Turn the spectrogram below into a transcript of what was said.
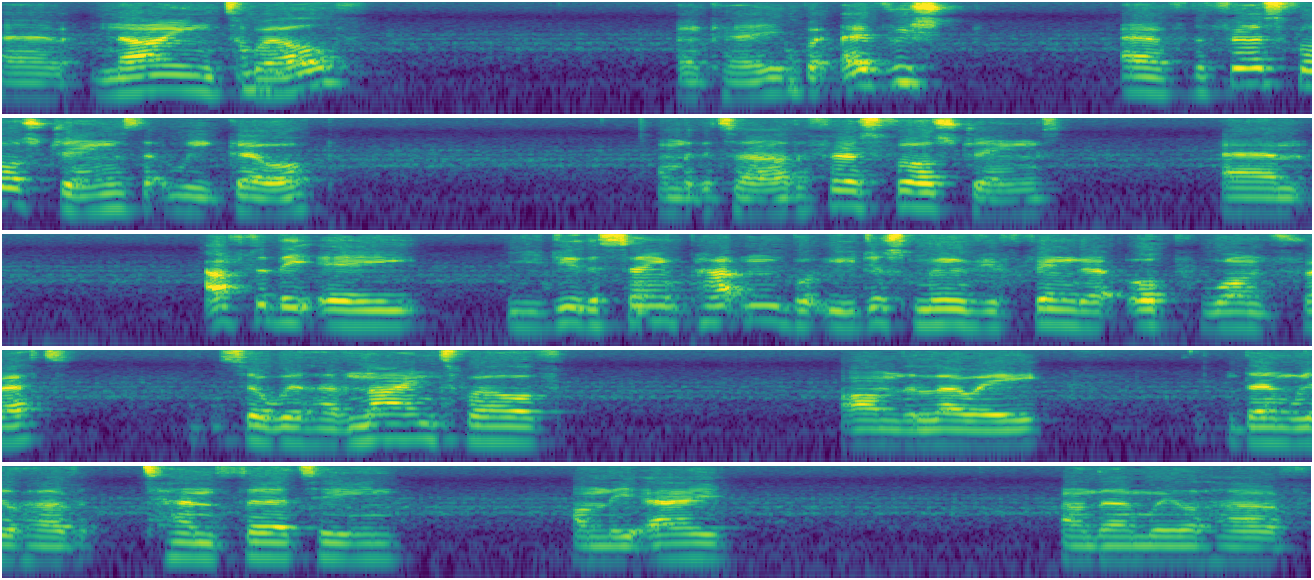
um, 9, 12. Okay, but every, um, for the first four strings that we go up on the guitar, the first four strings, um, after the E you do the same pattern but you just move your finger up one fret. So we'll have 9, 12, on the low E, then we'll have 10 13 on the A, and then we'll have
